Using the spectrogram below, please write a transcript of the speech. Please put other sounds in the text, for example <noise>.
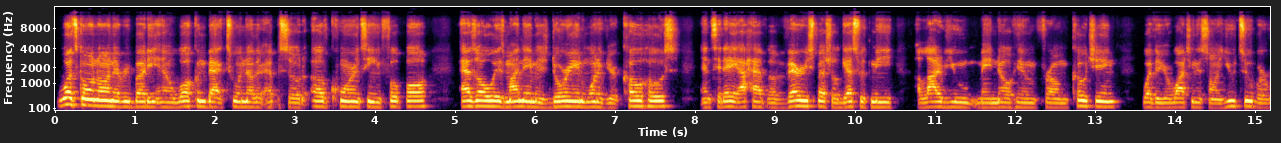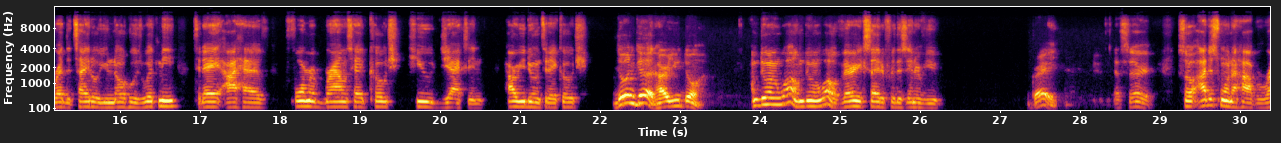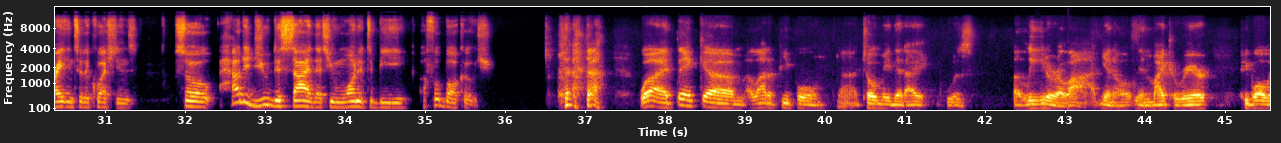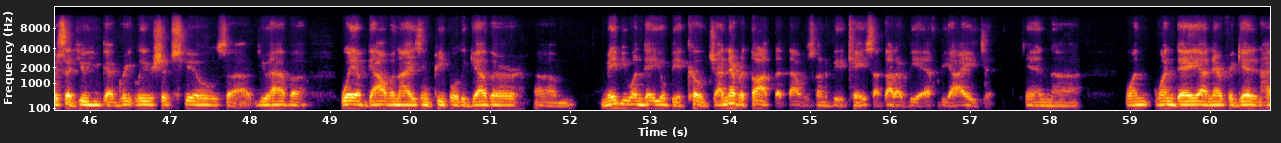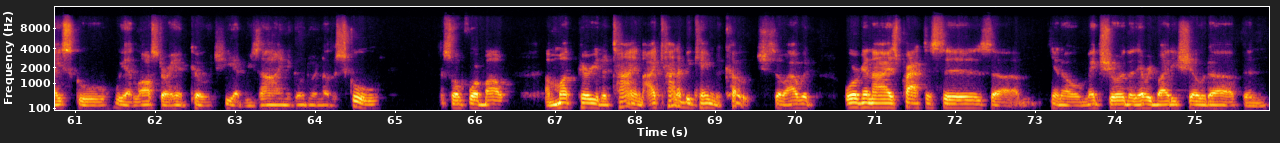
What's going on, everybody, and welcome back to another episode of Quarantine Football. As always, my name is Dorian, one of your co hosts, and today I have a very special guest with me. A lot of you may know him from coaching whether you're watching this on YouTube or read the title, you know who's with me. Today, I have former Browns head coach Hue Jackson. How are you doing today, coach? Doing good. How are you doing? I'm doing well. I'm doing well. Very excited for this interview. Great. Yes, sir. So I just want to hop right into the questions. So, how did you decide that you wanted to be a football coach? <laughs> well, I think um, a lot of people uh, told me that I was a leader a lot. You know, in my career, people always said, "Hue, you've got great leadership skills. Uh, you have a way of galvanizing people together. Um, maybe one day you'll be a coach." I never thought that that was going to be the case. I thought I'd be an FBI agent. And uh, one one day, I never forget. In high school, we had lost our head coach. He had resigned to go to another school. So for about a month period of time, I kind of became the coach. So I would organize practices, um, you know, make sure that everybody showed up and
